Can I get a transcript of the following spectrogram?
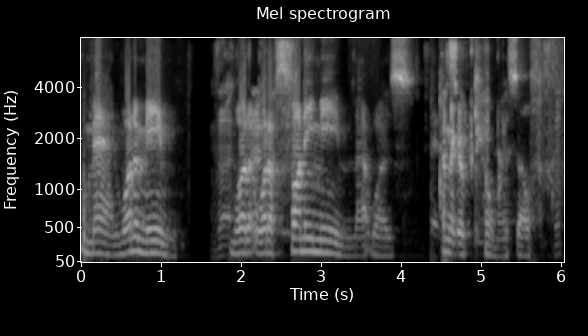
Man, what a meme! That, What a, what a funny meme that was. I'm gonna go kill myself.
